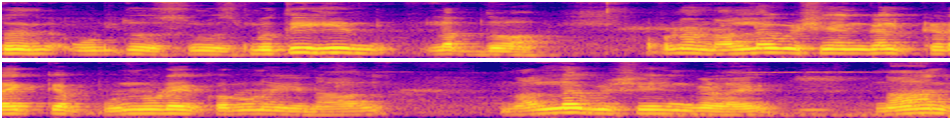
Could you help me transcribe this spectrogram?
சு- உந்து ஸ்மு- ஸ்மிருதியின் லப்த்வா. அப்படின்னா நல்ல விஷயங்கள் கிடைக்க உன்னுடைய கருணையினால் நல்ல விஷயங்களை நான்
